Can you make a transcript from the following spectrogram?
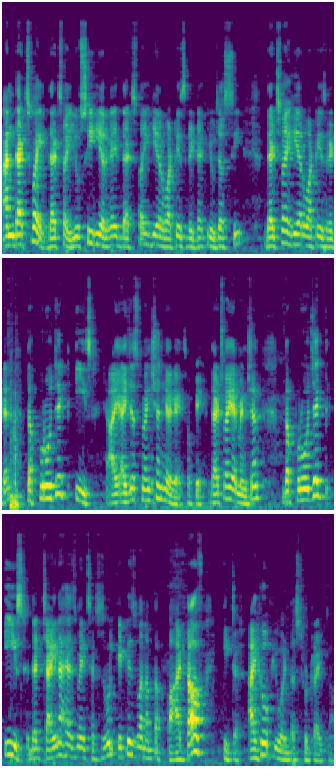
And that's why, that's why you see here, guys, that's why here what is written, you just see, that's why here what is written, the project East. I, I just mentioned here, guys. Okay, that's why I mentioned the project East that China has made successful. It is one of the part of ITER. I hope you understood right now.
